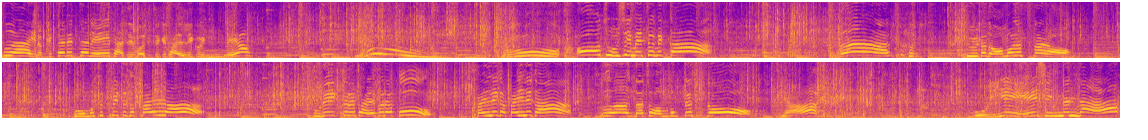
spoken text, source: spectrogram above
우와, 이렇게 차례차례 다들 멋지게 달리고 있는데요. 음. 오! 어, 조심해, 토미카! 와! 둘다 넘어졌어요. 너무 스피드가 빨라! 브레이크를 밟으라고! 빨리 가, 빨리 가! 으악, 나 전복됐어! 야! 오예 신난다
